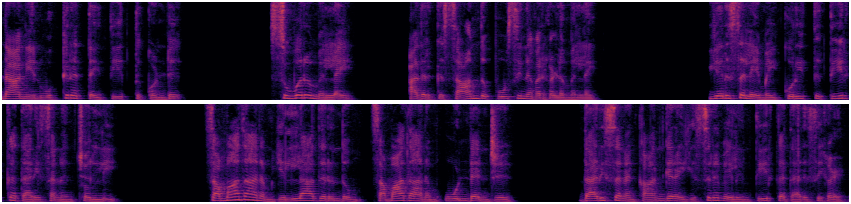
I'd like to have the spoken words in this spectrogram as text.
நான் என் உக்கிரத்தை தீர்த்து கொண்டு சுவருமில்லை அதற்கு சாந்து பூசினவர்களுமில்லை எருசலேமை குறித்து தீர்க்க தரிசனம் சொல்லி சமாதானம் இல்லாதிருந்தும் சமாதானம் உண்டென்று தரிசனம் காண்கிற இஸ்ரவேலின் தீர்க்க தரிசிகள்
